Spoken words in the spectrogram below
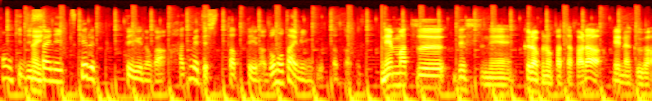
今季実際につけるっていうのが初めて知ったっていうのはどのタイミングだったんですか？年末ですね、クラブの方から連絡が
